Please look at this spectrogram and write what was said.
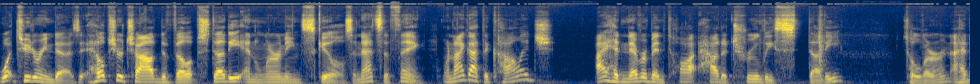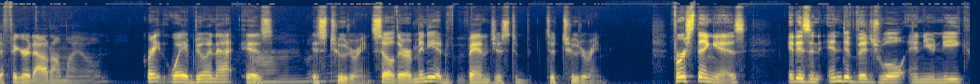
What tutoring does, it helps your child develop study and learning skills. And that's the thing. When I got to college, I had never been taught how to truly study to learn. I had to figure it out on my own. Great way of doing that is is tutoring. So there are many advantages to, to tutoring. First thing is, it is an individual and unique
